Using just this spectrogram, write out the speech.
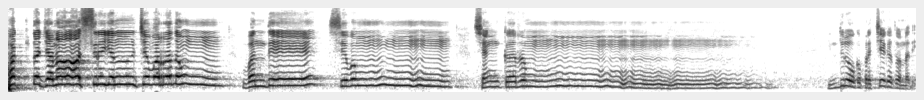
భక్తజనాశ్రయం చ వరదం వందే శివం శంకరం. ఇందులో ఒక ప్రత్యేకత ఉన్నది.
